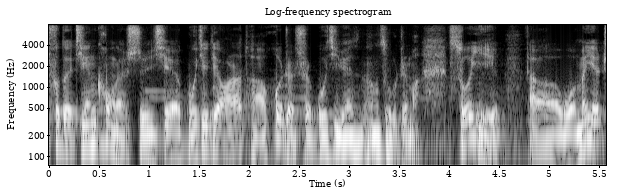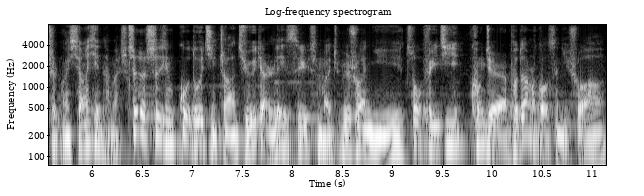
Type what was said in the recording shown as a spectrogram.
负责监控的是一些国际调查团或者是国际原子能组织嘛，所以呃，我们也只能相信他们。这个事情过多紧张就有点类似于什么？就比如说你坐飞机，空姐不断的告诉你说，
